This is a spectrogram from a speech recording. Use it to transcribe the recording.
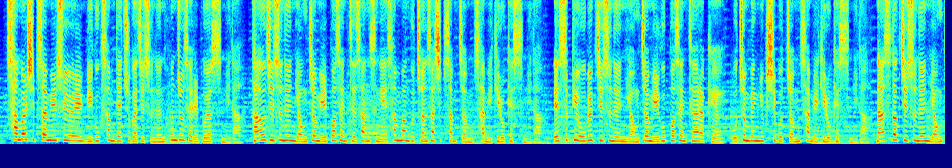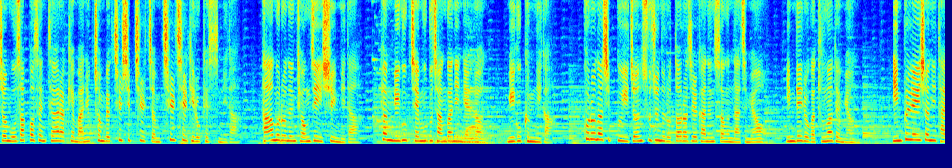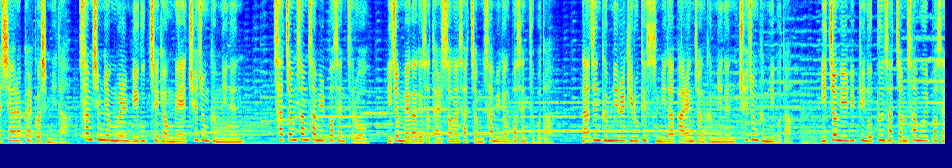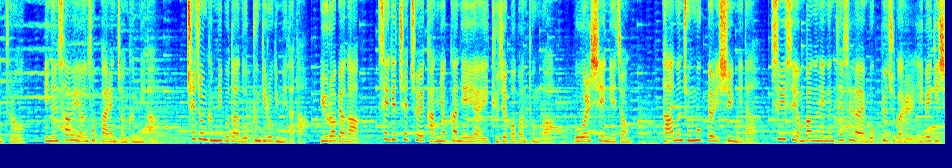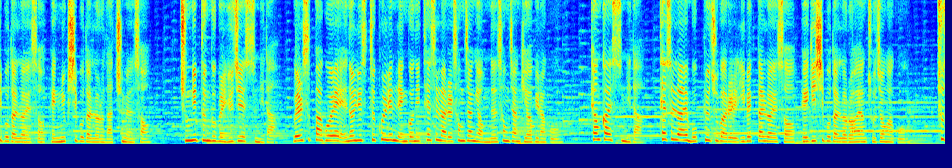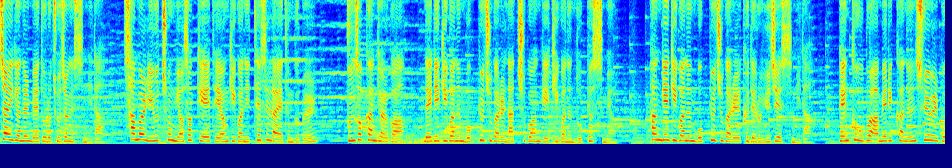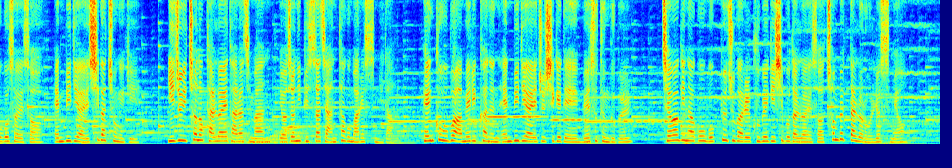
3월 13일 수요일 미국 3대 주가 지수는 혼조세를 보였습니다. 다우 지수는 0.1% 상승해 39,043.3을 기록했습니다. S&P500 지수는 0.19% 하락해 5,165.3을 기록했습니다. 나스닥 지수는 0.54% 하락해 16,177.77 기록했습니다. 다음으로는 경제 이슈입니다. 현 미국 재무부 장관인 옐런, 미국 금리가 코로나19 이전 수준으로 떨어질 가능성은 낮으며 임대료가 둔화되면 인플레이션이 다시 하락할 것입니다. 30년물 미국채 경매의 최종 금리는 4.331%로 이전 매각에서 달성한 4.360%보다 낮은 금리를 기록했습니다. 발행 전 금리는 최종 금리보다 2.1bp 높은 4.352%로 이는 4회 연속 발행 전 금리가 최종 금리보다 높은 기록입니다. 다. 유럽연합 세계 최초의 강력한 AI 규제 법원 통과 5월 시행 예정 다음은 종목별 이슈입니다. 스위스 연방은행은 테슬라의 목표 주가를 225달러에서 165달러로 낮추면서 중립 등급을 유지했습니다. 웰스파고의 애널리스트 콜린 랭건이 테슬라를 성장이 없는 성장 기업이라고 평가했습니다. 테슬라의 목표 주가를 200달러에서 125달러로 하향 조정하고 투자 의견을 매도로 조정했습니다. 3월 이후 총 6개의 대형 기관이 테슬라의 등급을 분석한 결과 4개 기관은 목표 주가를 낮추고 1개 기관은 높였으며 한 개 기관은 목표 주가를 그대로 유지했습니다. 뱅크 오브 아메리카는 수요일 보고서에서 엔비디아의 시가총액이 2주 2천억 달러에 달하지만 여전히 비싸지 않다고 말했습니다. 뱅크 오브 아메리카는 엔비디아의 주식에 대해 매수 등급을 재확인하고 목표 주가를 925달러에서 1100달러로 올렸으며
